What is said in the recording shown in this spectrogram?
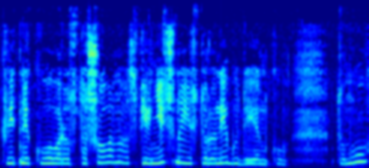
квітникова розташована з північної сторони будинку. Тому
